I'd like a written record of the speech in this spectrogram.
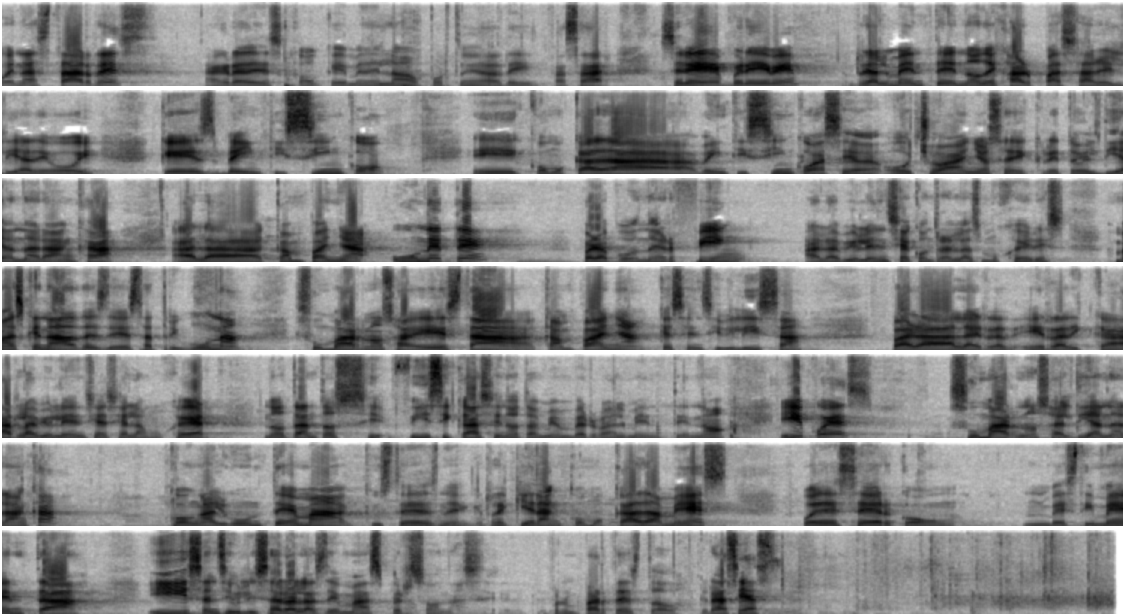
Buenas tardes. Agradezco que me den la oportunidad de pasar. Seré breve, realmente no dejar pasar el día de hoy, que es 25. Eh, como cada 25 hace ocho años se decretó el Día Naranja a la campaña Únete para poner fin a la violencia contra las mujeres. Más que nada desde esta tribuna, sumarnos a esta campaña que sensibiliza para erradicar la violencia hacia la mujer, no tanto física, sino también verbalmente, ¿no? Y pues sumarnos al Día Naranja con algún tema que ustedes requieran, como cada mes, puede ser con vestimenta y sensibilizar a las demás personas. Por mi parte es todo. Gracias.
